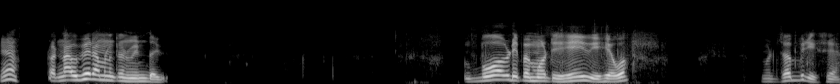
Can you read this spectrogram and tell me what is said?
હે તો ના ઊભી રામ ને તને વીણ દઈ બોવડી પણ મોટી હેવી છે હો. જબરી છે.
